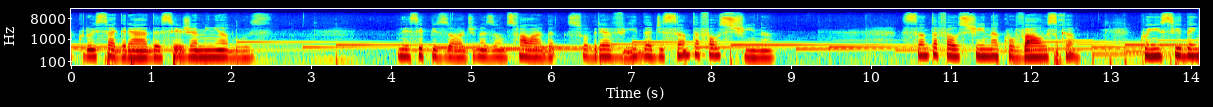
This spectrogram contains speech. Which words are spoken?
a cruz sagrada seja a minha luz. Nesse episódio, nós vamos falar sobre a vida de Santa Faustina. Santa Faustina Kowalska, conhecida em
